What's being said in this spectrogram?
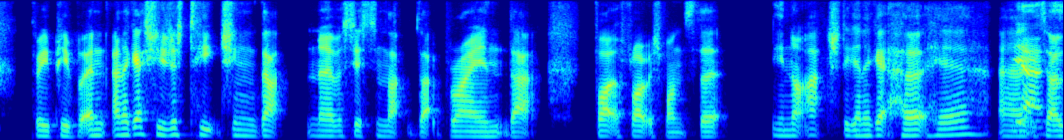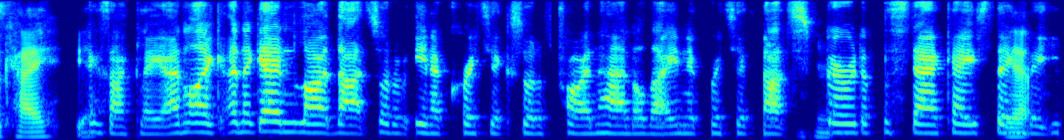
three people, and and I guess you're just teaching that nervous system, that that brain, that fight or flight response that you're not actually going to get hurt here, and Yes. it's okay. Yeah, Exactly. And like, and again, like that sort of inner critic, sort of try and handle that inner critic, that Mhm. spirit of the staircase thing Yeah. that you,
